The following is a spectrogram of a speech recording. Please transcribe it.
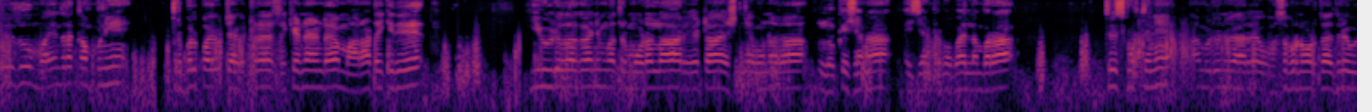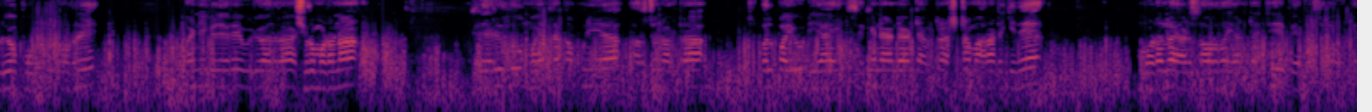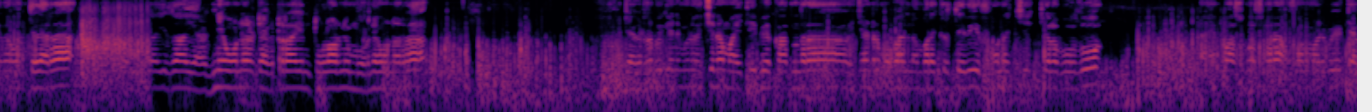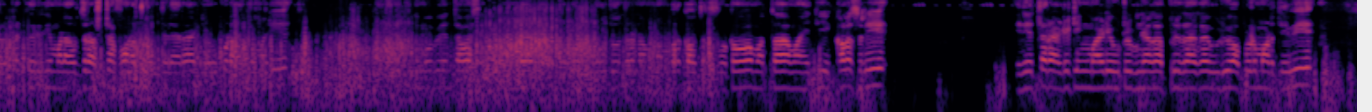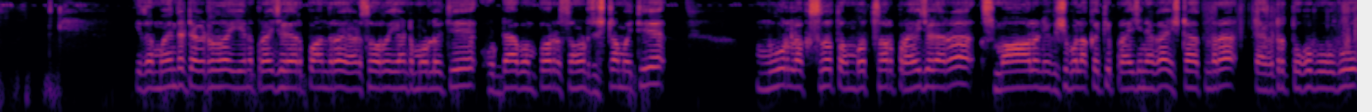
Mahindra company triple five tractor second hand ಮಾರಾಟಕ್ಕಿದೆ ಈ ವಿಡಿಯೋದಾಗ ನಿಮ್ಗೆ ಹತ್ರ ಮಾಡಲ್ಲ ರೇಟ ಎಷ್ಟನೇ ಓನರ ಲೊಕೇಶನ ಏಜೆಂಟ್ರ ಮೊಬೈಲ್ ನಂಬರ ತಿಳಿಸ್ಕೊಡ್ತೀನಿ. ನಮ್ಮ ವಿಡಿಯೋ ನೀವು ಯಾರೇ ಹೊಸಬ್ರು ನೋಡ್ತಾ ಇದ್ರೆ ವಿಡಿಯೋ ಪೂರ್ತಿ ನೋಡ್ರಿ. ಬನ್ನಿ ಗೆಳೆಯರೆ ವಿಡಿಯೋ ಆದ್ರೆ ಶುರು ಮಾಡೋಣ. ಗೆಳೆಯರಿದು Mahindra ಕಂಪ್ನಿಯ Arjun ultra triple five D I second hand tractor ಅಷ್ಟೇ ಮಾರಾಟಕ್ಕಿದೆ ಮಾಡಲ್ಲ ಎರಡು ಸಾವಿರದ ಎಂಟು ಐತಿ ಪೇಪರ್ಸ್ ಎಲ್ಲ ಅಂತ ಈಗ ಇದು ಎರಡನೇ ಓನರ್ ಟ್ಯಾಕ್ಟ್ರ ಇನ್ನು ತೊಳೋರು ನೀವು ಮೂರನೇ ಓನರ ಟ್ಯಾಕ್ಟ್ರ್ ಬಗ್ಗೆ ನಿಮಗೆ ಹೆಚ್ಚಿನ ಮಾಹಿತಿ ಬೇಕಾತಂದ್ರೆ ಏಜೆಂಟ್ರ ಮೊಬೈಲ್ ನಂಬರ್ ಹಾಕಿರ್ತೀವಿ. ಫೋನ್ ಹಚ್ಚಿ ಕೇಳ್ಬೋದು. ಟೈಮ್ ಪಾಸ್ಗೋಸ್ಕರ ಫೋನ್ ಮಾಡಿಬಿಡಿ. ಟ್ಯಾಕ್ಟ್ರ್ ಖರೀದಿ ಮಾಡೋದ್ರ ಅಷ್ಟೇ ಫೋನ್ ಹಚ್ಚಿ ಅಂತ ಹೇಳ್ಯಾರ. ನೀವು ಕೂಡ ಹಾಗೆ ಮಾಡಿ. ಅದೇ ರೀತಿ ಇಂಥವ ಸೆಕೆಂಡ್ ಅಂದ್ರೆ ನಮ್ಮ ನಂಬರ್ ಕೌತ್ರ ಫೋಟೋ ಮತ್ತು ಮಾಹಿತಿ ಕಳಿಸ್ರಿ. ಇದೇ ಥರ ಎಡಿಟಿಂಗ್ ಮಾಡಿ ಯೂಟ್ಯೂಬ್ನಾಗ ಫ್ರೀದಾಗ ವಿಡಿಯೋ ಅಪ್ಲೋಡ್ ಮಾಡ್ತೀವಿ. ಇದು ಮಹೇಂದ್ರ ಟ್ಯಾಕ್ಟರ್ದ ಏನು ಪ್ರೈಸ್ ಹೇಳ್ಯಾರಪ್ಪ ಅಂದ್ರೆ ಎರಡು ಸಾವಿರದ ಎಂಟು ಮಾಡಲ್ ಐತಿ, ಹುಡ್ಡ ಬಂಪರ್ ಸೌಂಡ್ ಸಿಸ್ಟಮ್ ಐತಿ. ಮೂರು ಲಕ್ಷದ ತೊಂಬತ್ತು ಸಾವಿರ ಪ್ರೈಸ್ ಹೇಳ್ಯಾರ. ಸ್ಮಾಲ್ ನೆಗಿಷಿಬಲ್ ಆಕೈತಿ ಪ್ರೈಜ್ನಾಗ ಇಷ್ಟ ಆಯ್ತಂದ್ರೆ ಟ್ಯಾಕ್ಟರ್ ತೊಗೋಬೋದು.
